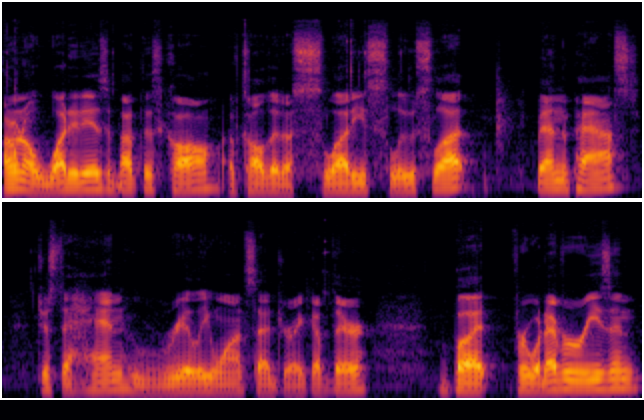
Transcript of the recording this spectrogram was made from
I don't know what it is about this call. I've called it a slutty slew slut in the past. Just a hen who really wants that drake up there. But for whatever reason,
